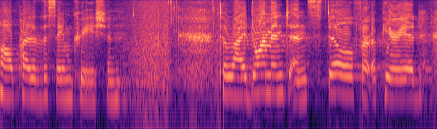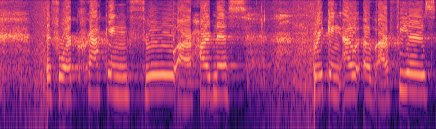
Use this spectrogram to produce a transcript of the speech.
all part of the same creation. To lie dormant and still for a period before cracking through our hardness, breaking out of our fears,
